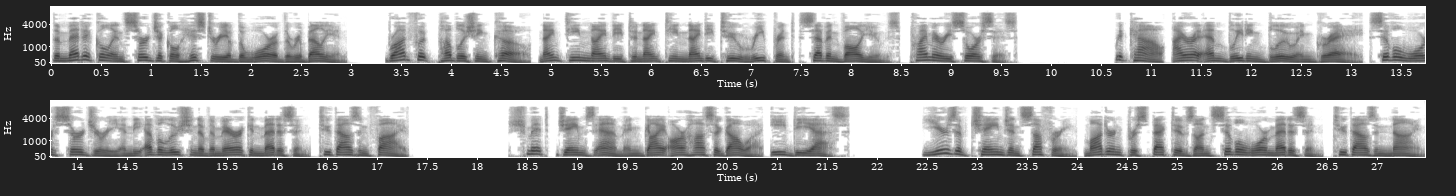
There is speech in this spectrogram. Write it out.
The Medical and Surgical History of the War of the Rebellion. Broadfoot Publishing Co., 1990–1992 reprint 7 volumes, primary sources Rutkow, Ira M. Bleeding Blue and Gray, Civil War Surgery and the Evolution of American Medicine, 2005 Schmidt, James M. and Guy R. Hasegawa, eds. Years of Change and Suffering, Modern Perspectives on Civil War Medicine, 2009.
